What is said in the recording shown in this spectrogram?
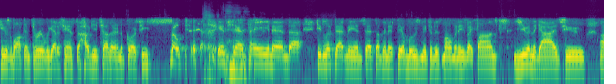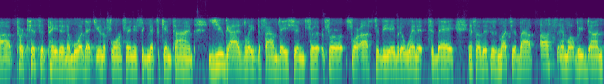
he was walking through. We got a chance to hug each other, and of course, he soaked in champagne. And uh, he looked at me and said something that still moves me to this moment. He's like, Fonz, you and the guys who uh, participated and wore that uniform for any significant time, you guys laid the foundation for, for, for us to be able to win it today. And so this is much about us and what we've done,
